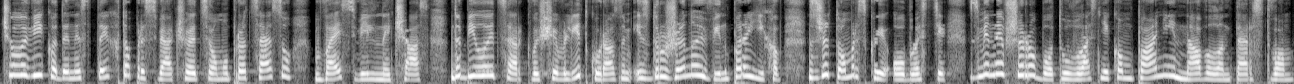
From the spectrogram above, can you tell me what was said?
Чоловік один із тих, хто присвячує цьому процесу весь вільний час. До Білої церкви ще влітку разом із дружиною він переїхав з Житомирської області, змінивши роботу у власній компанії на волонтерство.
